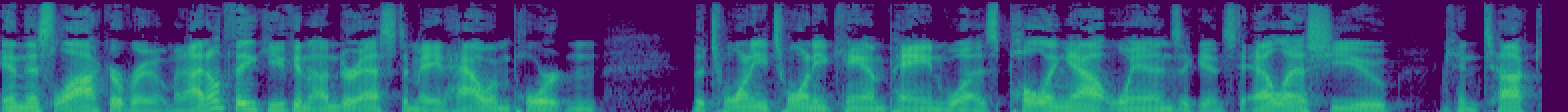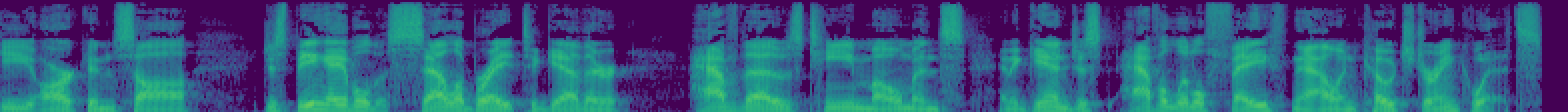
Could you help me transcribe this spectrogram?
in this locker room. And I don't think you can underestimate how important the 2020 campaign was pulling out wins against LSU, Kentucky, Arkansas, just being able to celebrate together, have those team moments, and again, just have a little faith now in Coach Drinkwitz.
